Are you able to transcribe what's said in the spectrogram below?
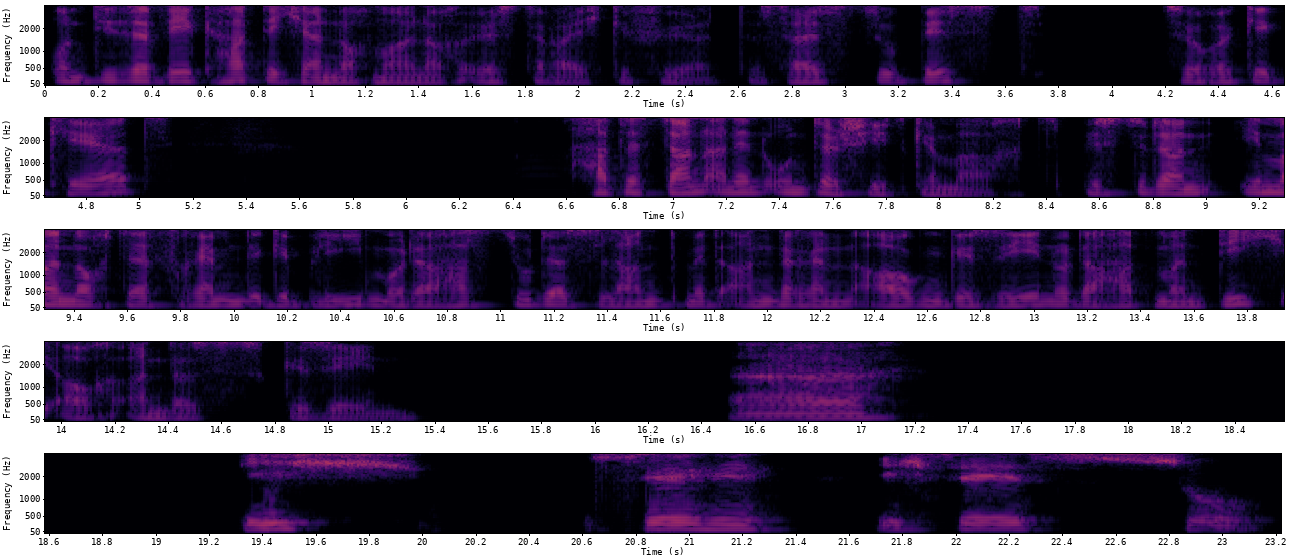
Und dieser Weg hat dich ja nochmal nach Österreich geführt. Das heißt, du bist zurückgekehrt. Hat es dann einen Unterschied gemacht? Bist du dann immer noch der Fremde geblieben oder hast du das Land mit anderen Augen gesehen oder hat man dich auch anders gesehen? Äh, ich sehe, ich sehe es so.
